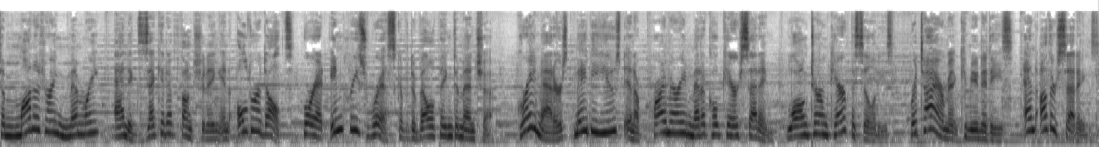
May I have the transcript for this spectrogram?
to monitoring memory and executive functioning in older adults who are at increased risk of developing dementia. Gray matters may be used in a primary medical care setting, long term care facilities, retirement communities, and other settings.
